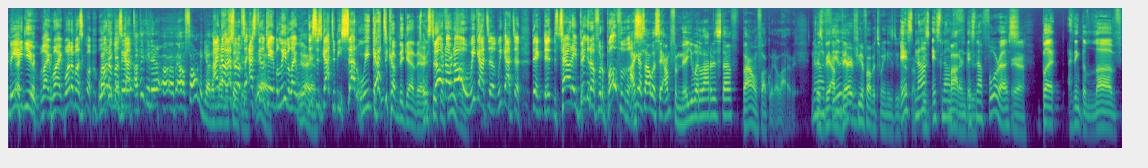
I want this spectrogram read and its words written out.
Me and you, like, like one of us, one of us did, got. I think they did a, a, a song together. I know not that's what I'm saying. I still Yeah. can't believe it. Like Yeah. this has got to be settled. We got to come together. It's still no, no, no. We got to. We got to. The, the, the town ain't big enough for the both of us. I guess I would say I'm familiar with a lot of this stuff, but I don't fuck with a lot of it. No, It's I ve- I'm very you. few and far between these dudes. it's These not it's not modern dudes. it's not for us Yeah. but i think the love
